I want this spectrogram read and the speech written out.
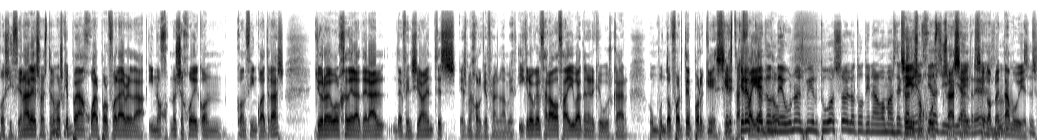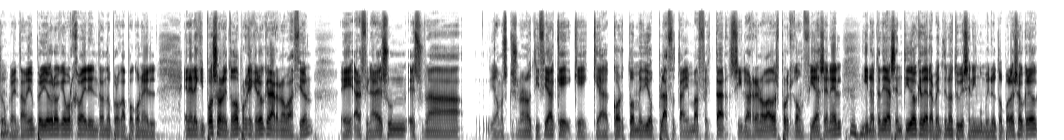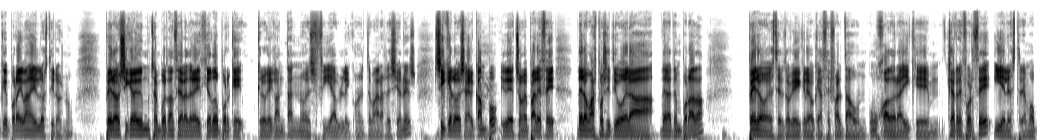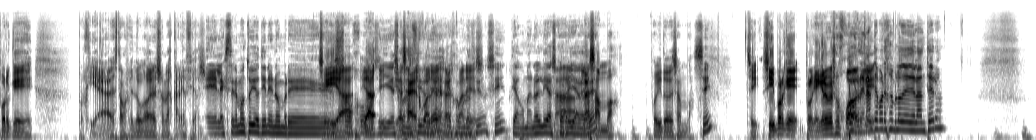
posicionales o extremos que puedan jugar por fuera de verdad y no, no se juegue con, con cinco atrás, yo creo que Borja de lateral defensivamente es, mejor que Fran Gámez. Y creo que el Zaragoza ahí va a tener que buscar un punto fuerte porque si estás creo fallando. que donde uno es virtuoso, el otro tiene algo más de sí, son justos, o sea, se, complementa muy bien, se complementa bien, pero yo creo que Borja va a ir entrando poco a poco en el, en el equipo, sobre todo porque creo que la renovación eh, al final es un es una digamos que es una noticia que, que, a corto o medio plazo también va a afectar. Si lo has renovado es porque confías en él y no tendría sentido que de repente no tuviese ningún minuto. Por eso creo que por ahí van a ir los tiros, ¿no? Pero sí que le doy mucha importancia al lateral izquierdo porque creo que Cantán no es fiable con el tema de las lesiones. Sí que lo es en el campo y de hecho me parece de lo más positivo de la, de la temporada. Pero es cierto que creo que hace falta un, un jugador ahí que, que refuerce y el extremo porque porque ya estamos viendo cuáles son las carencias. El extremo tuyo tiene nombre sí, ya, y es sabes cuál es, sabes cuál es. Sí, Tiago Manuel Díaz la, Correa. La samba, un poquito de samba. ¿Sí? Sí, sí, porque, porque creo que es un jugador. ¿Por delante, por ejemplo, de delantero?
